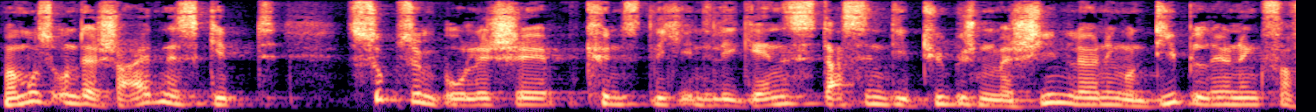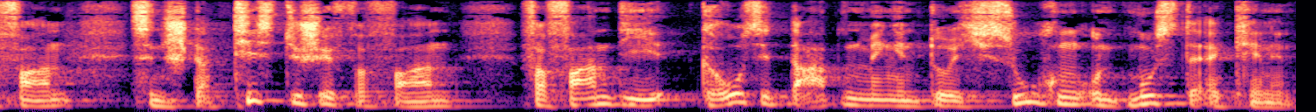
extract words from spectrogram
Man muss unterscheiden, es gibt subsymbolische künstliche Intelligenz, das sind die typischen Machine Learning und Deep Learning Verfahren, sind statistische Verfahren, Verfahren, die große Datenmengen durchsuchen und Muster erkennen.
